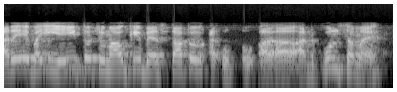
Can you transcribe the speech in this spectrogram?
अरे भाई यही तो चुनाव की व्यस्तता तो अनुकूल समय है।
